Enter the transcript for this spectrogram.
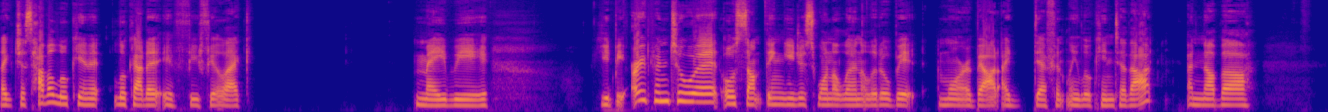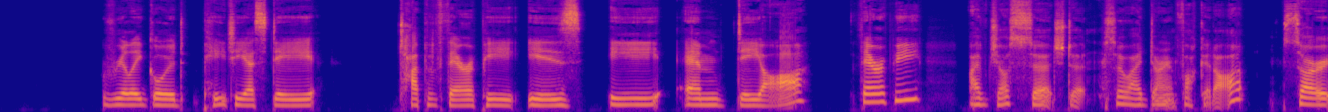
Like, just have a look in it, look at it if you feel like maybe you'd be open to it or something you just want to learn a little bit more about. I definitely look into that. Another really good PTSD type of therapy is EMDR therapy. I've just searched it so I don't fuck it up. So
